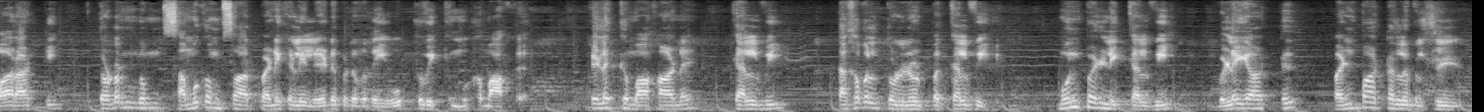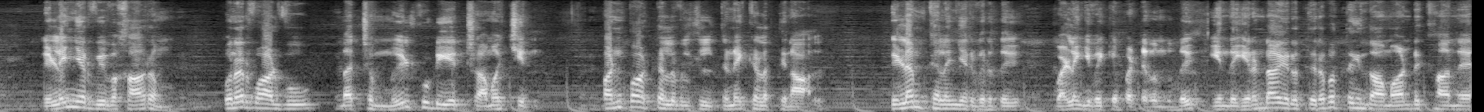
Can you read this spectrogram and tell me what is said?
பாராட்டி தொடர்ந்தும் சமூகம் சார் பணிகளில் ஈடுபடுவதை ஊக்குவிக்கும் முகமாக கிழக்கு மாகாண கல்வி தகவல் தொழில்நுட்ப கல்வி முன்பள்ளி கல்வி விளையாட்டு பண்பாட்டளவுகள் இளைஞர் விவகாரம் புனர்வாழ்வு மற்றும் மீள்குடியேற்ற அமைச்சின் பண்பாட்டளவுகள் திணைக்களத்தினால் இளம் கலைஞர் விருது வழங்கி வைக்கப்பட்டிருந்தது. இந்த இரண்டாயிரத்தி இருபத்தைந்தாம் ஆண்டுக்கான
